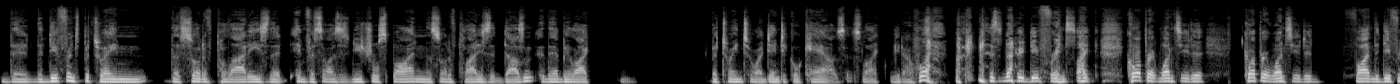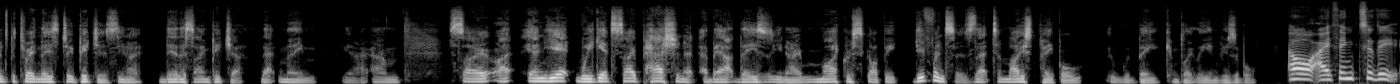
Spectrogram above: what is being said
the, the difference between the sort of Pilates that emphasizes neutral spine and the sort of Pilates that doesn't, they'll be like between two identical cows. It's like, you know, what? There's no difference. Like corporate wants you to, corporate wants you to find the difference between these two pictures. You know, they're the same picture, that meme, you know. Um, so, I, and yet we get so passionate about these, you know, microscopic differences that to most people it would be completely invisible. Oh, I think to the,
